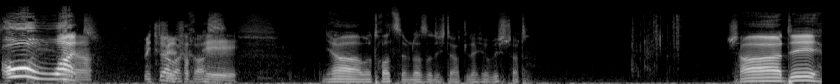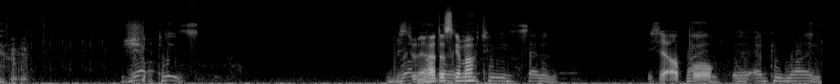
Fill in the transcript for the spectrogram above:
Oh, what? Ja, mit Der 5 war krass. HP. Ja, aber trotzdem, dass er dich da gleich erwischt hat. Schade. Yeah, please. Bist Drop du- Wer hat das gemacht? MP7. Diese Abo. Nein, äh, MP9.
